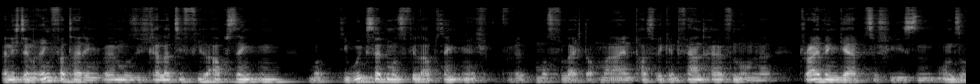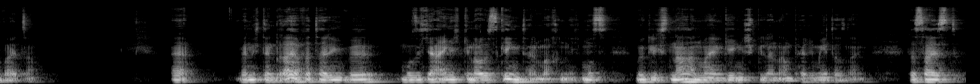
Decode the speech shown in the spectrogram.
Wenn ich den Ring verteidigen will, muss ich relativ viel absenken. Die Weakside muss viel absenken. Ich muss vielleicht auch mal einen Passweg entfernt helfen, um eine Driving Gap zu schließen und so weiter äh, wenn ich den Dreier verteidigen will, muss ich ja eigentlich genau das Gegenteil machen. Ich muss möglichst nah an meinen Gegenspielern am Perimeter sein. Das heißt,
